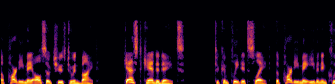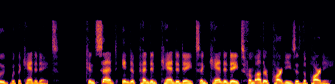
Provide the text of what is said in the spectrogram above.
A party may also choose to invite guest candidates to complete its slate. The party may even include, with the candidates' consent, independent candidates and candidates from other parties as the party.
